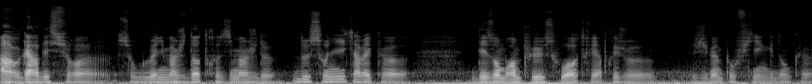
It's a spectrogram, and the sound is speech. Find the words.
à regarder sur, euh, sur Google Images d'autres images de, Sonic avec euh, des ombres en plus ou autre et après j'y vais un peu au feeling. Donc euh,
